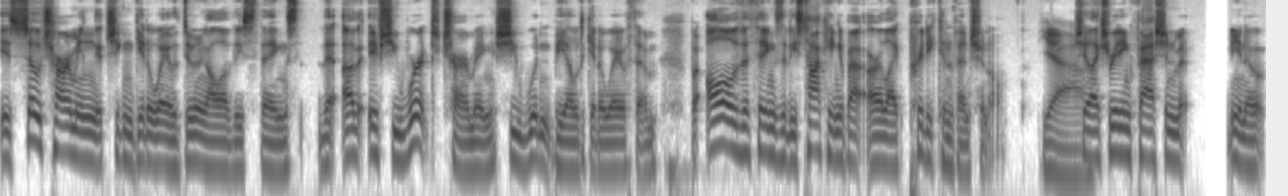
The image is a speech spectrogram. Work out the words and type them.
is so charming that she can get away with doing all of these things that other, if she weren't charming, she wouldn't be able to get away with them. But all of the things that he's talking about are like pretty conventional. yeah. She likes reading fashion, you know,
